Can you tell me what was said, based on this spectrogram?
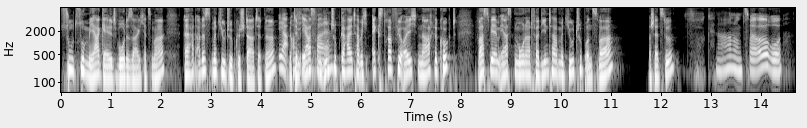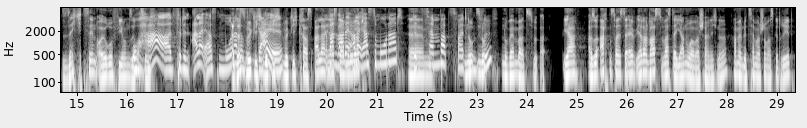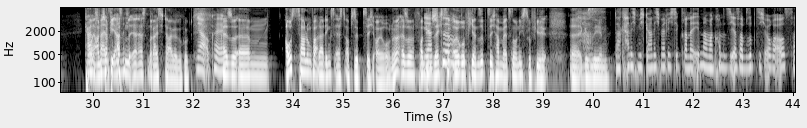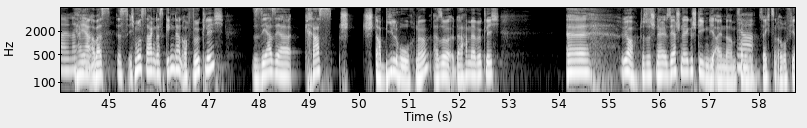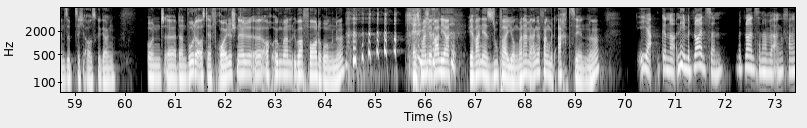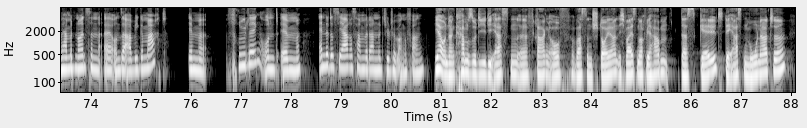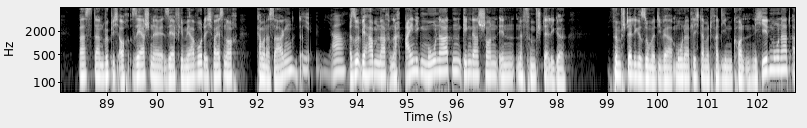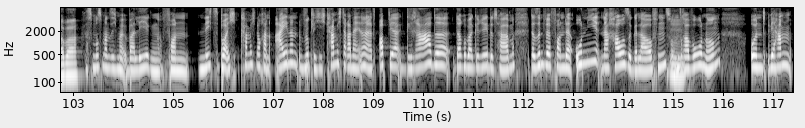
zu, zu mehr Geld wurde, sage ich jetzt mal, äh, hat alles mit YouTube gestartet. Ne? Ja, mit dem ersten. YouTube-Gehalt habe ich extra für euch nachgeguckt, was wir im ersten Monat verdient haben mit YouTube. Und zwar, was schätzt du? Keine Ahnung, 2 Euro. 16,74 Euro. Oha, für den allerersten Monat. Also das, ist wirklich, geil. wirklich, wirklich krass. Allererster Wann war der Monat. allererste Monat? Ähm, Dezember No, 2012? no, November. zw- äh, Ja, also 28.11. Ja, dann war es der Januar wahrscheinlich, ne? Haben wir im Dezember schon was gedreht? Keine Boah, ich Ahnung, ich habe die ersten, nicht. äh, ersten 30 Tage geguckt. Ja, okay. Also, ähm, Auszahlung war allerdings erst ab 70 Euro, ne? Also von Ja, den 16,74 stimmt. Euro haben wir jetzt noch nicht so viel äh, gesehen. da kann ich mich gar nicht mehr richtig dran erinnern. Man konnte sich erst ab 70 Euro auszahlen lassen. Ja, ja, ne? aber es ist, ich muss sagen, das ging dann auch wirklich sehr, sehr krass st- stabil hoch, ne? Also da haben wir wirklich, äh, ja, das ist schnell, sehr schnell gestiegen, die Einnahmen von den 16,74 Euro ausgegangen. Und äh, dann wurde aus der Freude schnell äh, auch irgendwann Überforderung, ne? ich meine, wir waren ja, wir waren ja super jung. Wann haben wir angefangen? Mit 18, ne? Ja, genau. Nee, mit 19. Mit 19 haben wir angefangen. Wir haben mit 19 äh, unser Abi gemacht. Im Frühling und im Ende des Jahres haben wir dann mit YouTube angefangen. Ja, und dann kamen so die, die ersten äh, Fragen auf, was sind Steuern? Ich weiß noch, wir haben das Geld der ersten Monate, was dann wirklich auch sehr schnell sehr viel mehr wurde. Ich weiß noch, kann man das sagen? Ja. Also wir haben nach, nach einigen Monaten ging das schon in eine fünfstellige, fünfstellige Summe, die wir monatlich damit verdienen konnten. Nicht jeden Monat, aber Das muss man sich mal überlegen. Von nichts. Boah, ich kann mich noch an einen, wirklich, ich kann mich daran erinnern, als ob wir gerade darüber geredet haben. Da sind wir von der Uni nach Hause gelaufen zu Mhm. unserer Wohnung und wir haben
